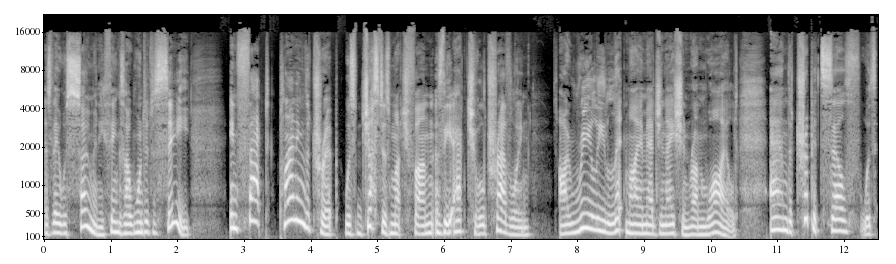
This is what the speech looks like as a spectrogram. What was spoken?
as there were so many things I wanted to see. In fact, planning the trip was just as much fun as the actual travelling. I really let my imagination run wild, and the trip itself was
